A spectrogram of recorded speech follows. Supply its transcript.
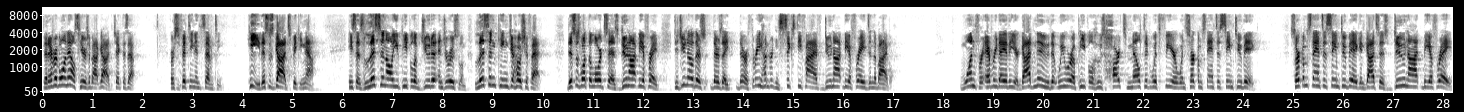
that everyone else hears about God. Check this out. Verses 15 and 17. He, this is God speaking now. He says, Listen, all you people of Judah and Jerusalem. Listen, King Jehoshaphat. This is what the Lord says. Do not be afraid. Did you know there's, there's a, there are 365 do not be afraids in the Bible? One for every day of the year. God knew that we were a people whose hearts melted with fear when circumstances seemed too big. Circumstances seem too big, and God says, Do not be afraid.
